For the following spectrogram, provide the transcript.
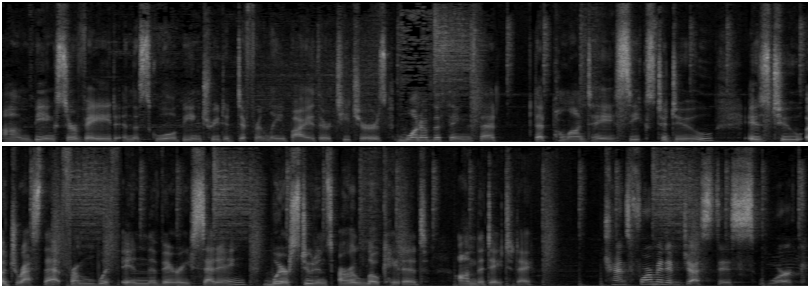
um, being surveyed in the school, being treated differently by their teachers. One of the things that that Pa'lante seeks to do is to address that from within the very setting where students are located on the day-to-day. -day. Transformative justice work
